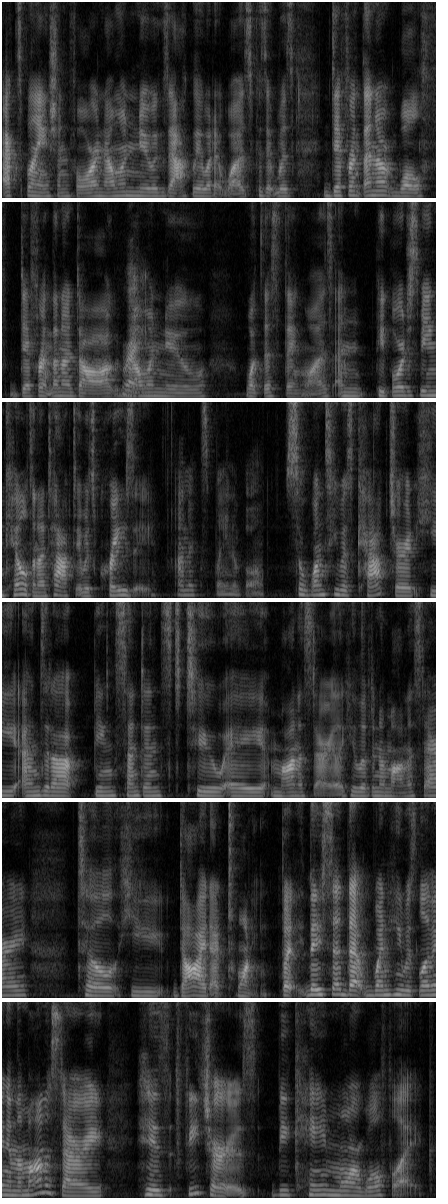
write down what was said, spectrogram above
explanation for. No one knew exactly what it was because it was different than a wolf, different than a dog. No one knew what this thing was and people were just being killed and attacked. It was crazy. unexplainable. So once he was captured, he ended up being sentenced to a monastery. Like he lived in a monastery till he died at 20. But they said that when he was living in the monastery, his features became more wolf-like.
